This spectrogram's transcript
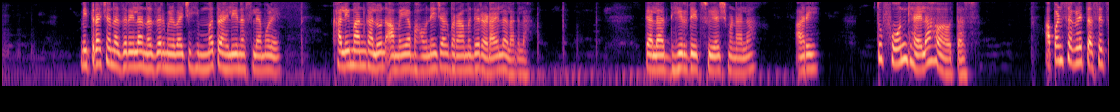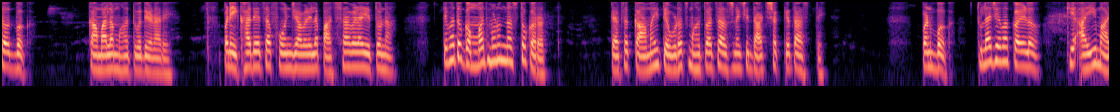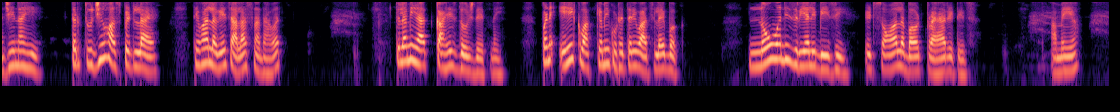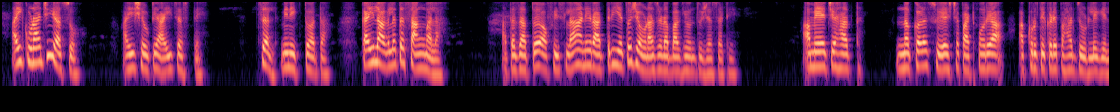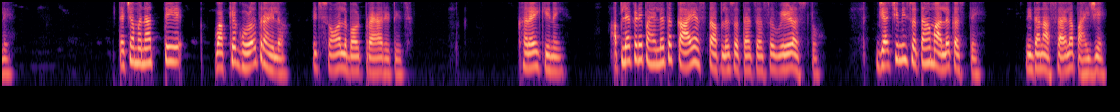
मित्राच्या नजरेला नजर मिळवायची हिंमत राहिली नसल्यामुळे खाली मान घालून अमेय भावनेच्या भरामध्ये रडायला लागला. त्याला धीर देत सुयश म्हणाला अरे तू फोन घ्यायला हवा होतास. आपण सगळे तसेच आहोत बघ. कामाला महत्त्व देणारे. पण एखाद्याचा फोन ज्या वेळेला पाच सहा वेळा येतो ना तेव्हा तो गंमत म्हणून नसतो करत. त्याचं कामही तेवढंच महत्त्वाचं असण्याची दाट शक्यता असते. पण बघ तुला जेव्हा कळलं की आई माझी नाही तर तुझी हॉस्पिटल आहे तेव्हा लगेच आलास ना धावत? तुला मी ह्यात काहीच दोष देत नाही. पण एक वाक्य मी कुठेतरी वाचलंय बघ. No one is really busy it's all about priorities Amey आई कुणाचीही असो. आई शेवटी आईच असते. चल मी निघतो आता. काही लागलं तर सांग मला. आता जातोय ऑफिसला आणि रात्री येतो जेवणाचा डबा घेऊन तुझ्यासाठी. अमेयाचे हात नकळत सुयशच्या पाठमोऱ्या आकृतीकडे पाहत जोडले गेले. त्याच्या मनात ते वाक्य घोळत राहिलं. इट्स ऑल अबाउट प्रायोरिटीज खरं आहे की नाही? आपल्याकडे पाहिलं तर काय असतं आपलं स्वतःचं? असं वेळ असतो. ज्याची मी स्वतः मालक असते. निदान असायला पाहिजे.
